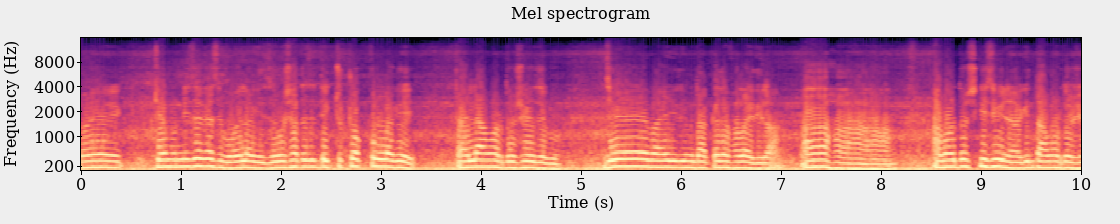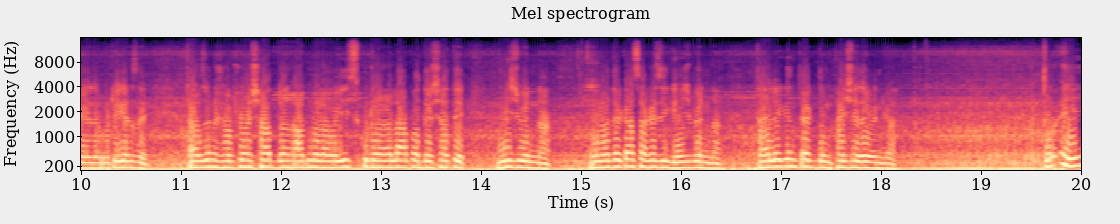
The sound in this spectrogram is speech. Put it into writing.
মানে কেমন নিজের কাছে ভয় লাগে যে ওর সাথে যদি একটু টক্কর লাগে, তাহলে আমার দোষ হয়ে যাব। যে ভাই তুমি ধাক্কাতে ফালাই দিলা। আহা হা হা। আমার দোষ কিছুই না, কিন্তু আমার দোষ হয়ে যাব, ঠিক আছে? তার জন্য সবসময় সাবধান। আপনারা ওই স্কুটার আপাদের সাথে মিশবেন না। ওনাদের কাছাকাছি ঘেসবেন না। তাহলে কিন্তু একদম ফাইসে যাবেন গা। তো এই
